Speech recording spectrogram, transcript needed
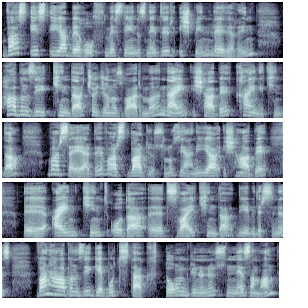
Was ist Ihr Beruf? Mesleğiniz nedir? Ich bin Lehrerin. Haben Sie Kinder? Çocuğunuz var mı? Nein, ich habe keine Kinder. Varsa eğer de var, var diyorsunuz. Yani ya ich habe e, ein Kind oder e, zwei Kinder diyebilirsiniz. Wann haben Sie Geburtstag? Doğum gününüz ne zaman?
